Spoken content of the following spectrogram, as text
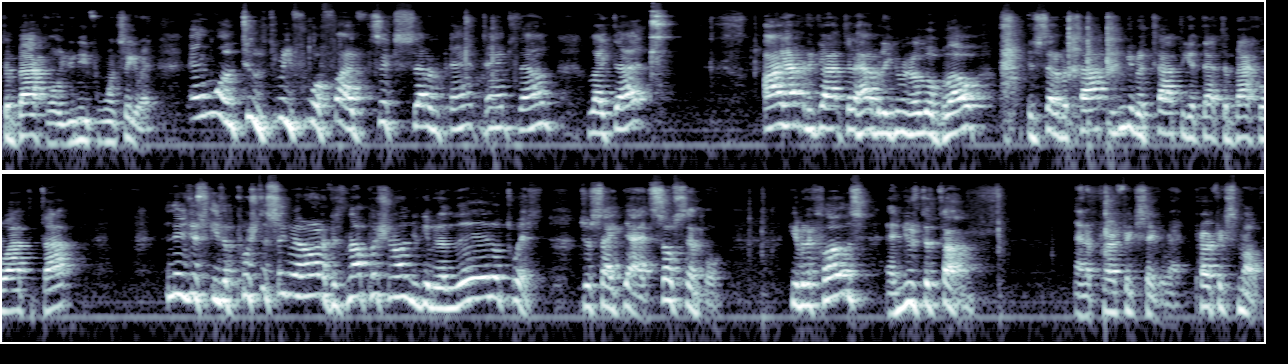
tobacco you need for one cigarette. And one, two, three, four, five, six, seven tamps down like that. I happen to get to the habit of giving it a little blow instead of a tap. You can give it a tap to get that tobacco out the top. And then you just either push the cigarette on. If it's not pushing on, you give it a little twist. Just like that. It's so simple. Give it a close and use the thumb. And a perfect cigarette. Perfect smoke.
